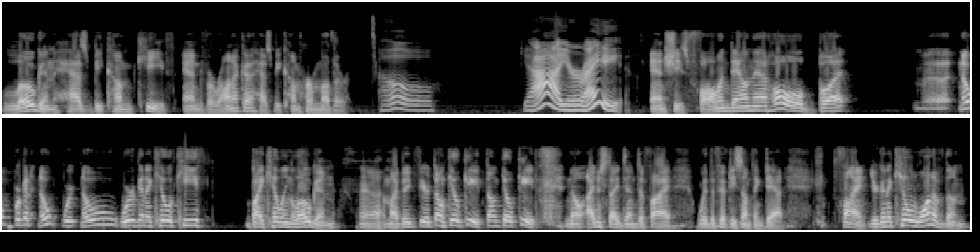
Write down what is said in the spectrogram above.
Logan has become Keith and Veronica has become her mother. Oh. Yeah, you're right. And she's fallen down that hole, but uh, nope, we're gonna nope, we're no, we're gonna kill Keith by killing Logan. Uh, my big fear: don't kill Keith. Don't kill Keith. No, I just identify with the fifty-something dad. Fine, you're going to kill one of them.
